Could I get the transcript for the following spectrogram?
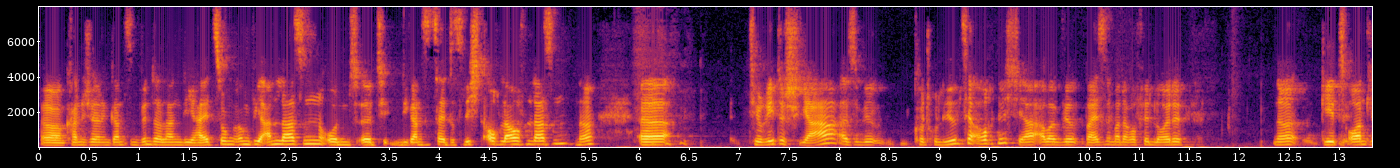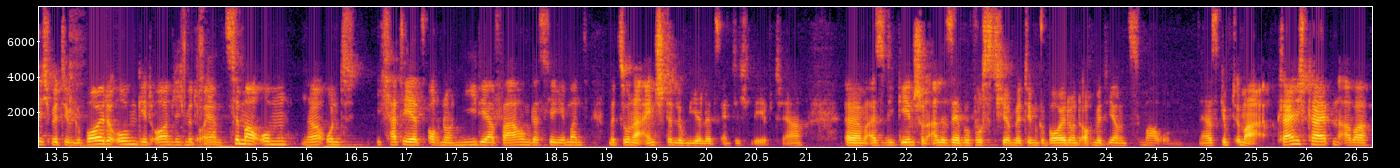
äh, kann ich ja den ganzen Winter lang die Heizung irgendwie anlassen und äh, die ganze Zeit das Licht auch laufen lassen. Ne? Äh, theoretisch ja, also wir kontrollieren es ja auch nicht, ja, aber wir weisen immer darauf hin, Leute, Ne, geht ordentlich mit dem Gebäude um, geht ordentlich mit eurem Zimmer um. Ne, und ich hatte jetzt auch noch nie die Erfahrung, dass hier jemand mit so einer Einstellung hier letztendlich lebt. Ja. Ähm, also die gehen schon alle sehr bewusst hier mit dem Gebäude und auch mit ihrem Zimmer um. Ja, es gibt immer Kleinigkeiten, aber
